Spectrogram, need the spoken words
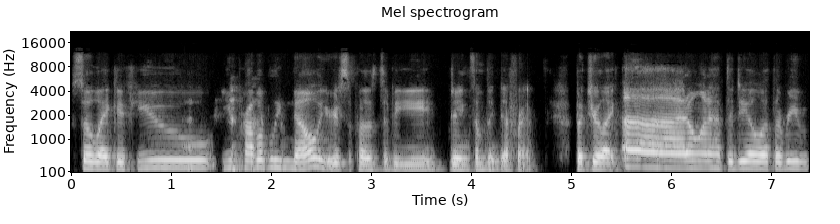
so like if you you probably know you're supposed to be doing something different but you're like ah, i don't want to have to deal with the re-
